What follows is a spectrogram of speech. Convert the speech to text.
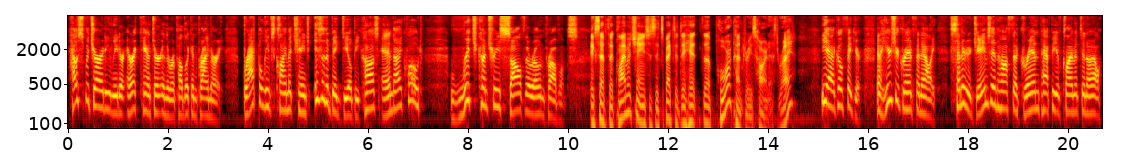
House Majority Leader Eric Cantor in the Republican primary. Brat believes climate change isn't a big deal because, and I quote, rich countries solve their own problems. Except that climate change is expected to hit the poor countries hardest, right? Yeah, go figure. Now, here's your grand finale. Senator James Inhofe, the grandpappy of climate denial,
